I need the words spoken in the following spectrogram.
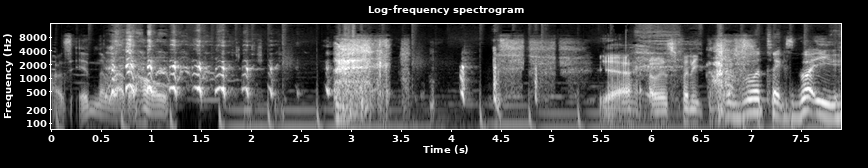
I was in the rabbit hole. yeah, I was fully The vortex got you.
